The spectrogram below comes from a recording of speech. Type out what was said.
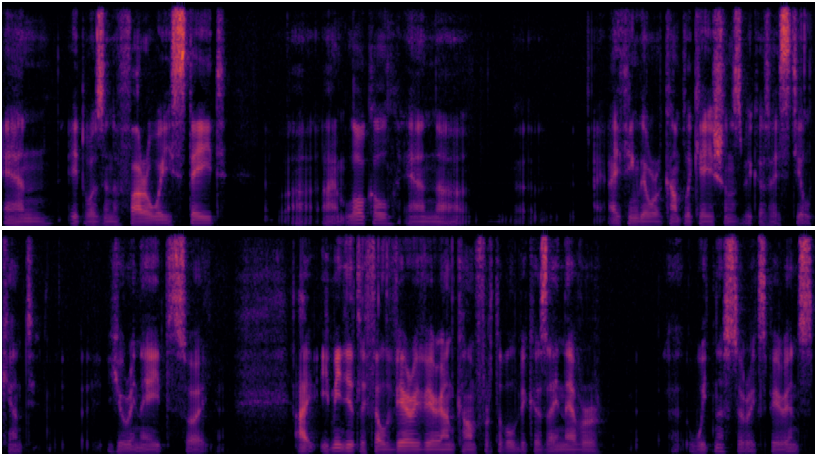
and it was in a faraway state. Uh, I'm local, and I, I think there were complications because I still can't urinate. So I, I immediately felt very, very uncomfortable because I never witnessed or experienced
